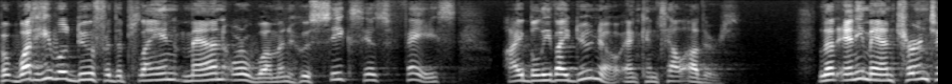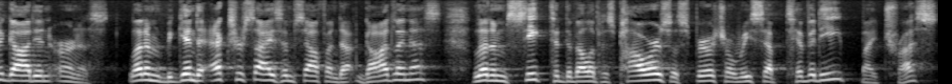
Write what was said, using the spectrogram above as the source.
But what He will do for the plain man or woman who seeks His face, I believe I do know and can tell others. Let any man turn to God in earnest. Let him begin to exercise himself unto godliness. Let him seek to develop his powers of spiritual receptivity by trust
